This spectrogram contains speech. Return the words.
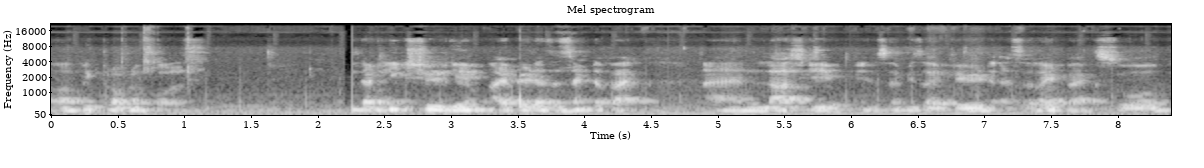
a big problem for us. In that League Shield game, I played as a centre back, and last game in semis I played as a right back. So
